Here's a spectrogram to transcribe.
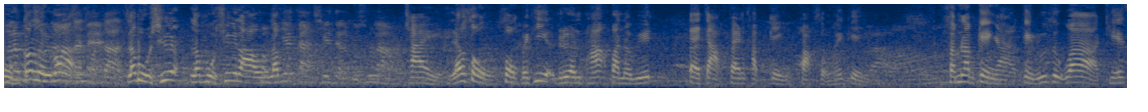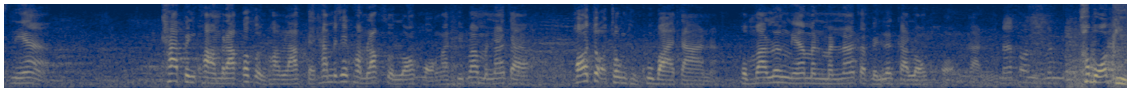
ผมก็เลยว่าใช่ไหมระบุชื่อระบุชื่อเราเราแล้วที่อาจารย์เชียร์แต่ระบุชื่อเราใช่ แล้วส่งส่งไปที่เรือนพระปานวิทย์แต่จากแฟนคลับเก่งฝากส่งให้เก่งสำหรับเก่งอะเก่งรู้สึกว่าเคสเนี้ยถ้าเป็นความรักก็ส่วนความรัก แต่ถ้าไม่ใช่ความรักส่วนรองของอะคิดว่ามันน่าจะ เพราะเจาะจงถึงครูบาอาจารย์อะ ผมว่าเรื่องเนี้ยมันมันน่าจะเป็นเรื่องการลองของกัน ณตอนนี้มันเขาบอกว่าผี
